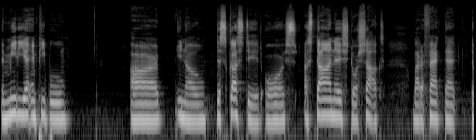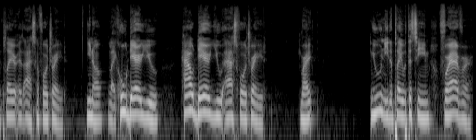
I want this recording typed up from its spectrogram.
the media and people are, you know, disgusted or astonished or shocked by the fact that the player is asking for a trade. You know, like who dare you? How dare you ask for a trade? Right? You need to play with this team forever.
